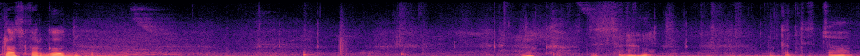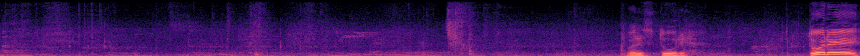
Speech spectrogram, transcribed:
close for good. Look at this ceramics. Look at this job. Where is Turi? Turi!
